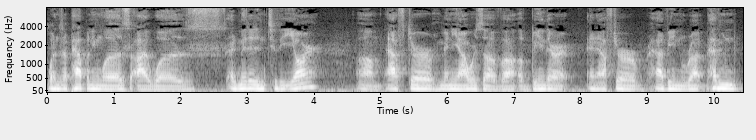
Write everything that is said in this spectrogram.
what ended up happening was I was admitted into the ER um, after many hours of uh, of being there, and after having run, having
